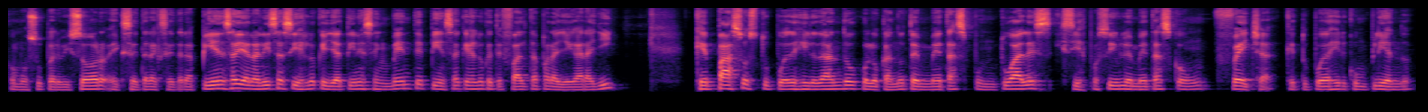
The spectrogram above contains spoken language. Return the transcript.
como supervisor, etcétera, etcétera. Piensa y analiza si es lo que ya tienes en mente, piensa qué es lo que te falta para llegar allí, qué pasos tú puedes ir dando colocándote metas puntuales y si es posible metas con fecha que tú puedas ir cumpliendo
